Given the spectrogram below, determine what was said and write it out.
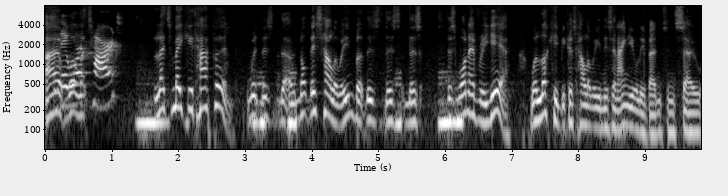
Uh, they well, work let's- hard. let's make it happen. With this, no, not this Halloween, but there's there's there's there's one every year. We're lucky because Halloween is an annual event, and so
